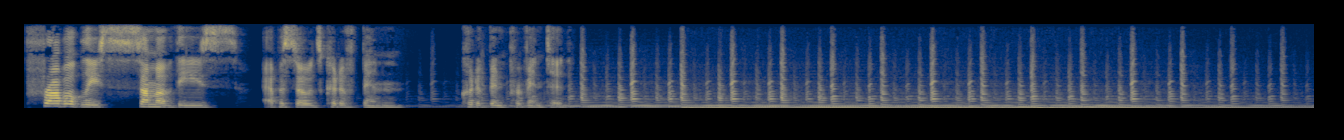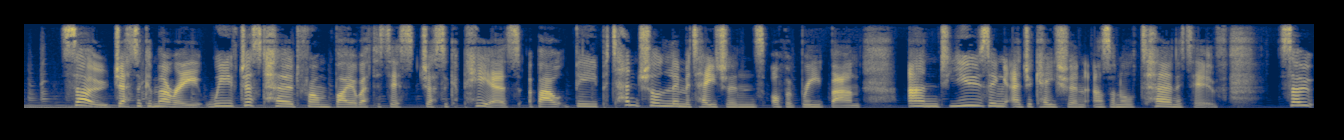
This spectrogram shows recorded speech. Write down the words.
probably some of these episodes could have been could have been prevented. So, Jessica Murray, we've just heard from bioethicist Jessica Pierce about the potential limitations of a breed ban and using education as an alternative. So,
